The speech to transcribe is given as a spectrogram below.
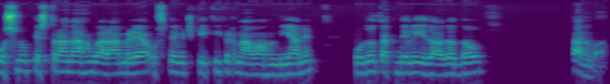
ਉਸ ਨੂੰ ਕਿਸ ਤਰ੍ਹਾਂ ਦਾ ਹੁੰਗਾਰਾ ਮਿਲਿਆ, ਉਸ ਦੇ ਵਿੱਚ ਕੀ ਕੀ ਘਟਨਾਵਾਂ ਹੁੰਦੀਆਂ ਨੇ। ਉਦੋਂ ਤੱਕ ਦੇ ਲਈ ਇਜਾਜ਼ਤ ਦਿਓ। ਧੰਨਵਾਦ।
